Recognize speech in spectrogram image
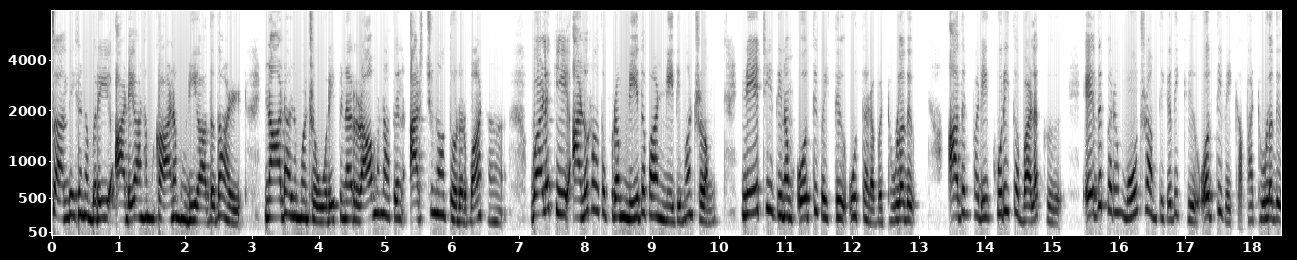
சந்தேக நபரை அடையாளம் காண முடியாததால் நாடாளுமன்ற உறுப்பினர் ராமநாதன் அர்ச்சுனா தொடர்பான வழக்கை அனுராதபுரம் நீதவான் நீதிமன்றம் நேற்றைய தினம் ஒத்திவைத்து உத்தரவிட்டுள்ளது. அதன்படி குறித்த வழக்கு எதிர்வரும் மூன்றாம் தேதிக்கு ஒத்திவைக்கப்பட்டுள்ளது.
